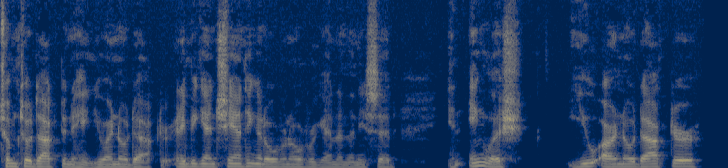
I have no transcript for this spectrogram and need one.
Tumto Doctor Nahin, you are no doctor. And he began chanting it over and over again. And then he said, in English, you are no doctor,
